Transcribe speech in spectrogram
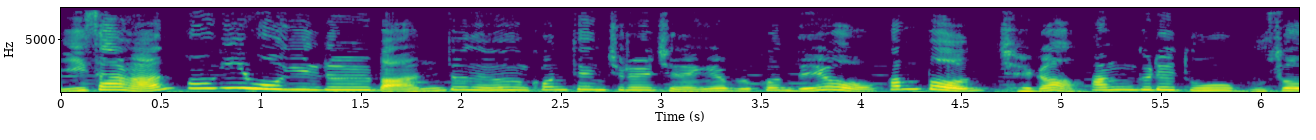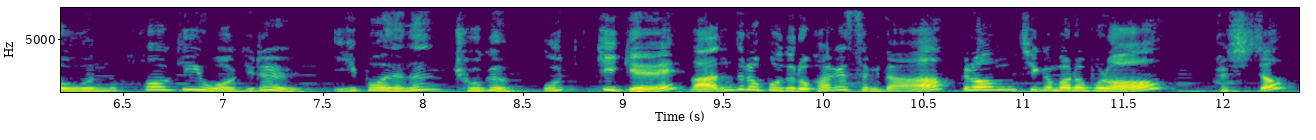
이상한 허기워기를 만드는 컨텐츠를 진행해 볼 건데요. 한번 제가 안 그래도 무서운 허기워기를 이번에는 조금 웃기게 만들어 보도록 하겠습니다. 그럼 지금 바로 보러 가시죠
